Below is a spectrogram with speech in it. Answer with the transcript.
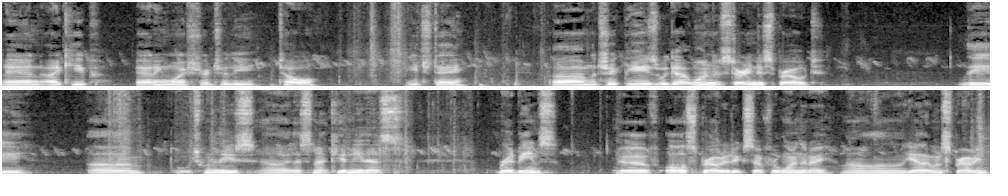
and I keep adding moisture to the towel each day. Um, the chickpeas, we got one that's starting to sprout. The um, which one of these? Uh, that's not kidney, that's red beans. Have all sprouted except for one that I, oh yeah, that one's sprouting.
